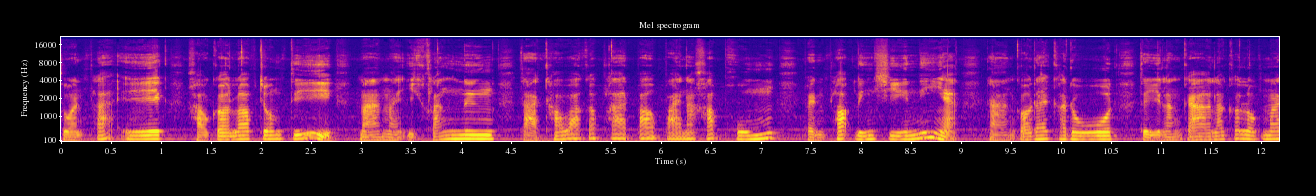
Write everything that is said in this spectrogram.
ส่วนพระเอกเขาก็รอบโจมตีมาใหม่อีกครั้งหนึ่ง แต่ทว่าก็พลาดเป้าไปนะครับผม เป็นเพราะลิงชีเนี่ยนางก็ได้กระโดด ตีลังกาแล้วก็หลบมา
